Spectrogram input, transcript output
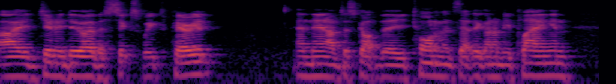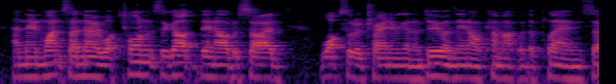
I generally do over six weeks period and then I've just got the tournaments that they're going to be playing in. And then once I know what tournaments they got then I'll decide what sort of training we're going to do and then I'll come up with a plan. So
